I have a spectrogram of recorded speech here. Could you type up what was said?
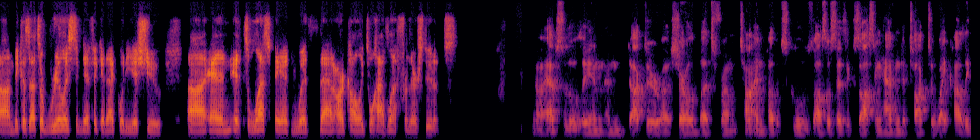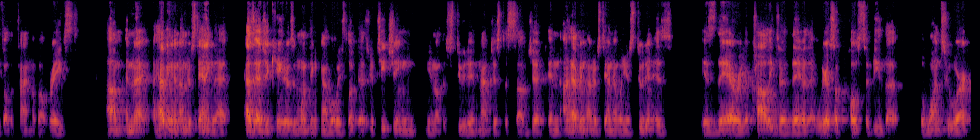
um, because that's a really significant equity issue, uh, and it's less bandwidth that our colleagues will have left for their students. No, absolutely. And, and Dr. Uh, Cheryl Butts from Taunton Public Schools also says exhausting having to talk to white colleagues all the time about race. Um, and that having an understanding that as educators, and one thing I've always looked at is you're teaching, you know, the student, not just the subject, and having understand that when your student is is there or your colleagues are there, that we're supposed to be the the ones who are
